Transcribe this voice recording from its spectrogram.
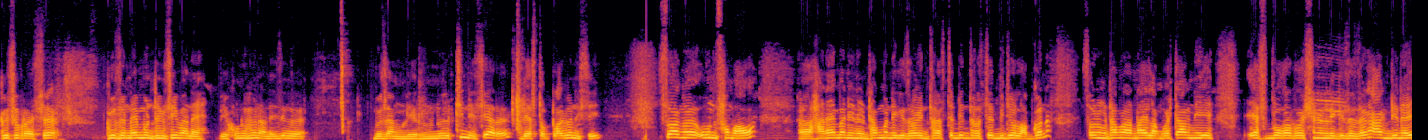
गोसोफ्रा एसे गोजोननाय मोनथोंसै माने। बेखौनो होनानै जोङो मोजां लिरनो थिननोसै आरो। बेस्ट अफ लाक होनोसै स' आङो उन समाव हानायमानि नोंथांमोननि गेजेराव इन्टारेस्टेड इन्टारेस्टेड भिडिअ लाबोगोन। स' नोंथांमोना नायलांबाय था आंनि एस ब्लगार बय चेनेलनि गेजेरजों। आं दिनै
